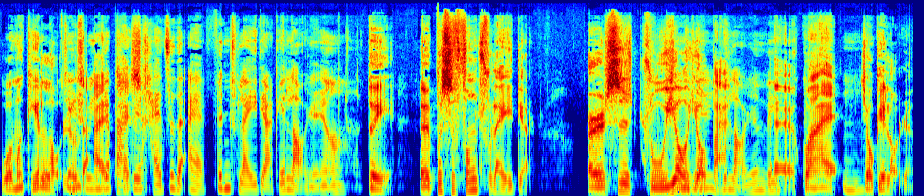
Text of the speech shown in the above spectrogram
我们给老人的爱太少。对孩子的爱分出来一点给老人啊。对，而不是分出来一点而是主要要把呃关爱交给老人。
